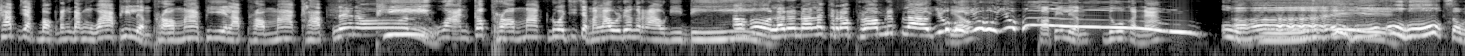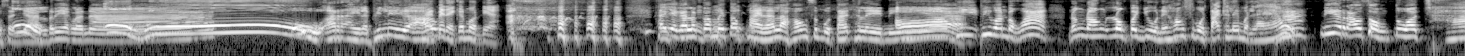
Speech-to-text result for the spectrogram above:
ครับอยากบอกดัง ๆ ว่าพี่เหลือมพร้อมมากพี่ยีรับพร้อมมากครับแน่นอนพี่วานก็พร้อมมากด้วยที่จะมาเล่าเรื่องราวดีๆโอ้โหแล้วน้องๆแล้วครับพร้อมหรือเปล่ายูเดี๋หูยวยูหูยูหูขอพี่เหลือมดูก่อนนะโอ้โหเอ้ยโอ้โหส่งสัญญาณเรียกแล้วนะโอ้โหโอ้โหอะไรล่ะพี่เหลือมหายไปไหนกันหมดเนี่ย ถ้าอย่างนั้นเราก็ไม่ต้องไปแล้วล่ะห้องสมุดใต้ทะเลนี้อ๋อพี่พี่วันบอกว่าน้องๆ ลงไปอยู่ในห้องสมุดใต้ทะเลหมดแล้วฮะนี่เราส่งตัวช้า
